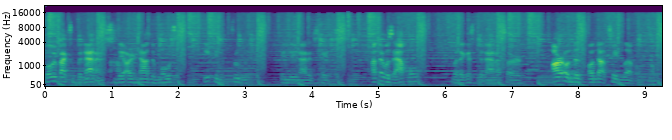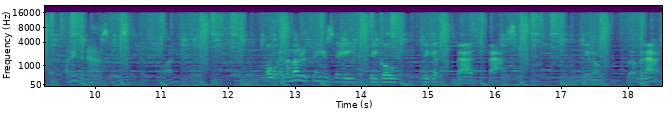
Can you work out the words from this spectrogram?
going back to bananas, they are now the most eaten fruit in the United States. I thought it was apple, but I guess bananas are are on the on that same level. I. I think bananas easier because one, Oh, and another thing is they they go they get bad fast. You know, uh, bananas.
